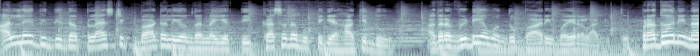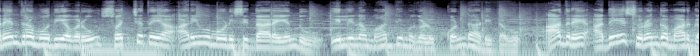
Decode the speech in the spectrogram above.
ಅಲ್ಲೇ ಬಿದ್ದಿದ್ದ ಪ್ಲಾಸ್ಟಿಕ್ ಬಾಟಲಿಯೊಂದನ್ನು ಎತ್ತಿ ಕಸದ ಬುಟ್ಟಿಗೆ ಹಾಕಿದ್ದು, ಅದರ ವಿಡಿಯೋ ಒಂದು ಬಾರಿ ವೈರಲ್ ಆಗಿತ್ತು. ಪ್ರಧಾನಿ ನರೇಂದ್ರ ಮೋದಿ ಅವರು ಸ್ವಚ್ಛತೆಯ ಅರಿವು ಮೂಡಿಸಿದ್ದಾರೆ ಎಂದು ಇಲ್ಲಿನ ಮಾಧ್ಯಮಗಳು ಕೊಂಡಾಡಿದ್ದವು. ಆದರೆ, ಅದೇ ಸುರಂಗ ಮಾರ್ಗ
